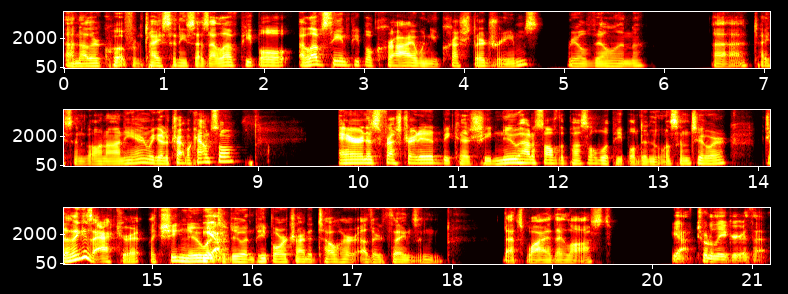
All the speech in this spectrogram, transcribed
Another quote from Tyson. He says, "I love people. I love seeing people cry when you crush their dreams." Real villain, uh, Tyson going on here. And we go to tribal council. Erin is frustrated because she knew how to solve the puzzle, but people didn't listen to her, which I think is accurate. Like she knew what Yeah. to do, and people were trying to tell her other things, and that's why they lost. Yeah, totally agree with that.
